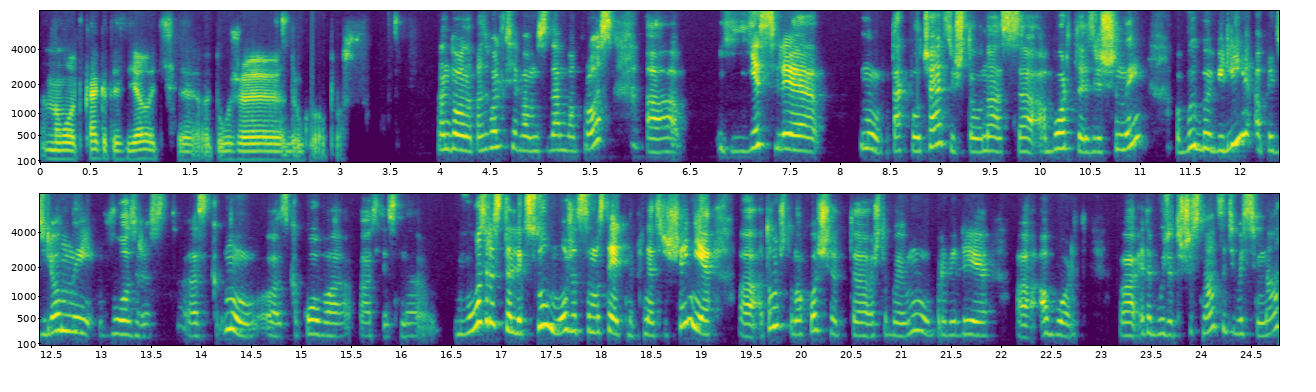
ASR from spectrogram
Но вот как это сделать, это уже другой вопрос. Антона, позвольте я вам задам вопрос. А, если ну, так получается, что у нас а, аборты разрешены, вы бы ввели определенный возраст, а, ну, а, с какого, соответственно, возраста лицо может самостоятельно принять решение о том, что оно хочет, чтобы ему провели аборт. Это будет 16-18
